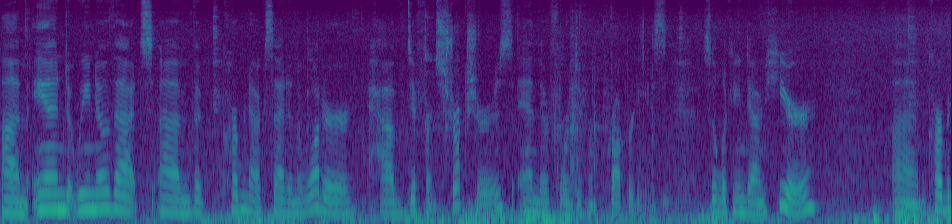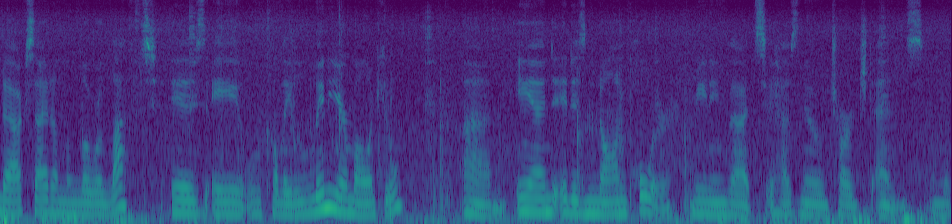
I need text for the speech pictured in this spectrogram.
Um, and we know that um, the carbon dioxide and the water have different structures and therefore different properties. So looking down here, um, carbon dioxide on the lower left is a what we call a linear molecule, um, and it is non-polar, meaning that it has no charged ends. And we'll,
